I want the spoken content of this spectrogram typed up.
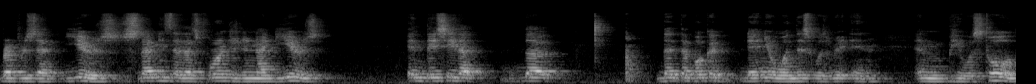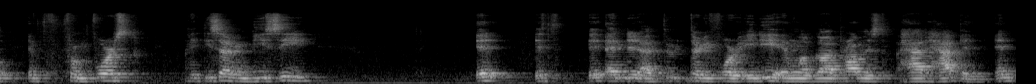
represent years. So that means that that's 490 years. And they say that the that the book of Daniel when this was written and he was told if from 457 BC it it it ended at 34 AD and what God promised had happened. And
